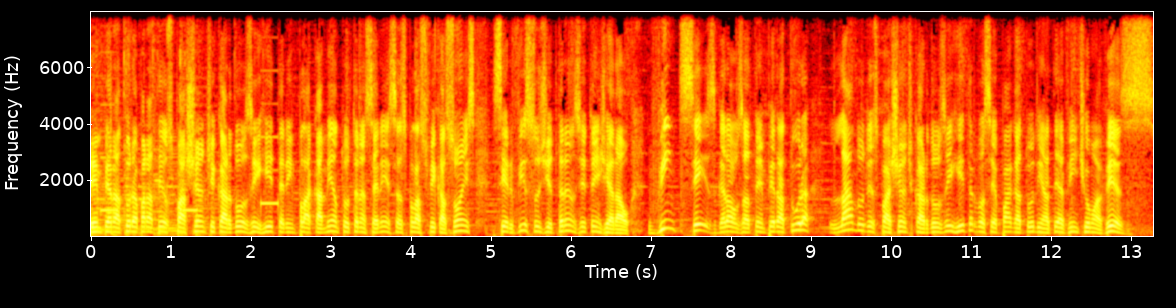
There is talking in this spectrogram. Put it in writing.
Temperatura para despachante Cardoso e Ritter, emplacamento, transferências, classificações, serviços de trânsito em geral. 26 graus a temperatura. Lá no despachante Cardoso e Ritter você paga tudo em até 21 vezes.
